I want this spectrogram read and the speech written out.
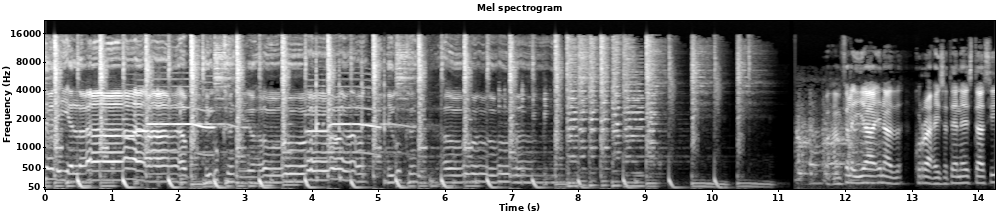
kaliya laab igu kaliya how igu kaliya how filayaa inaad ku raaxaysateen heestaasi.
